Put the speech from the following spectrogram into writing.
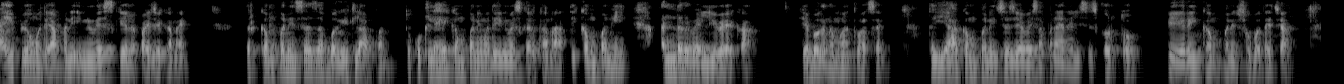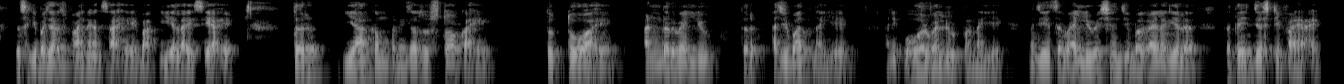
आय-पी-ओमध्ये आपण इन्व्हेस्ट केलं पाहिजे का नाही? तर कंपनीचं जर बघितलं आपण, तर कुठल्याही कंपनीमध्ये इन्व्हेस्ट करताना ती कंपनी अंडर व्हॅल्यू आहे का? हे बघणं महत्त्वाचं आहे. तर या कंपनीचं ज्यावेळेस आपण अनालिसिस करतो, पेअरिंग कंपनीसोबत याच्या, जसं की बजाज फायनान्स आहे, बाकी एल-आय-सी आहे. तर या कंपनीचा जो स्टॉक आहे, तो तो आहे अंडर व्हॅल्यू तर अजिबात नाहीये आणि ओव्हर व्हॅल्यूड पण नाहीये. म्हणजे याचं व्हॅल्युएशन जे बघायला गेलं, तर ते जस्टिफाय आहे.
